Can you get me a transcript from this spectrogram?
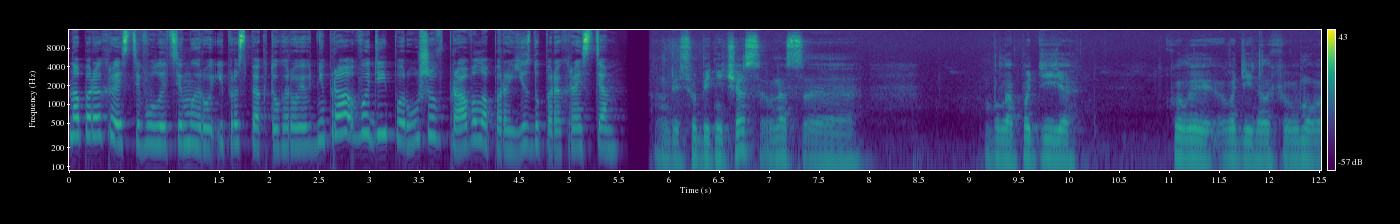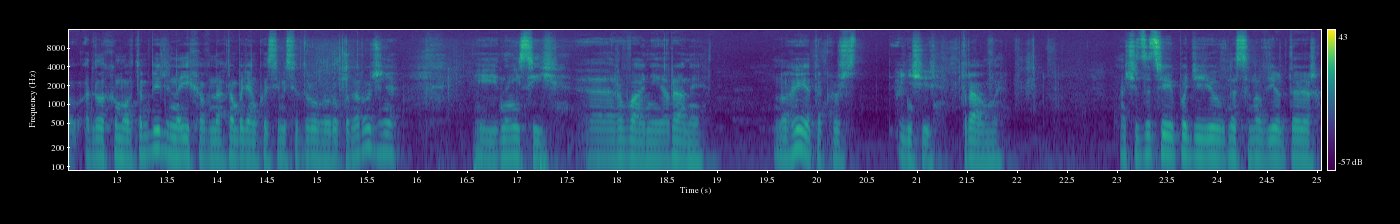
На перехресті вулиці Миру і проспекту Героїв Дніпра водій порушив правила переїзду перехрестя. Десь в обідній час у нас е, була подія, коли водій на легкому, на легкому автомобілі наїхав на громадянку 72-го року народження і наніс їй е, рвані рани ноги, а також інші травми. Значить, за цією подією внесено в ЄРДР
